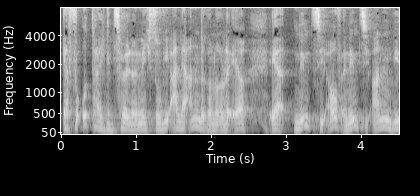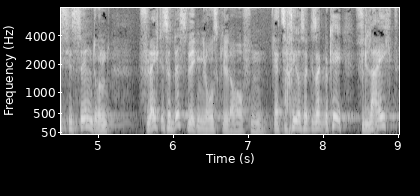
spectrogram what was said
Er verurteilt die Zöllner nicht so wie alle anderen oder er, er nimmt sie auf, er nimmt sie an, wie sie sind und vielleicht ist er deswegen losgelaufen. Der Zachäus hat gesagt, okay, vielleicht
